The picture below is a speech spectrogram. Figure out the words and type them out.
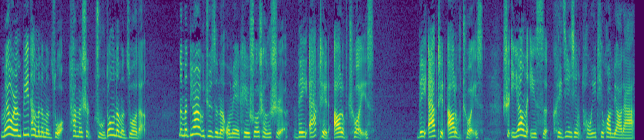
没有人逼他们那么做，他们是主动那么做的。那么第二个句子呢，我们也可以说成是 They acted out of choice. They acted out of choice 是一样的意思，可以进行同义替换表达。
